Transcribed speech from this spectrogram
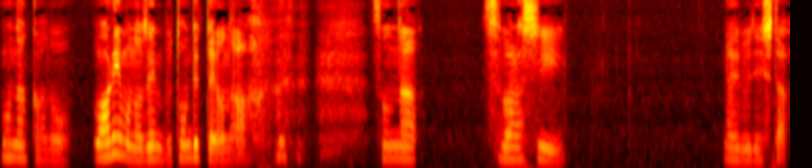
もうなんかあの悪いもの全部飛んでったような そんな素晴らしいライブでした。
